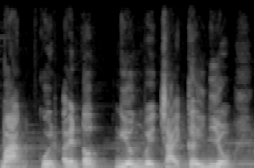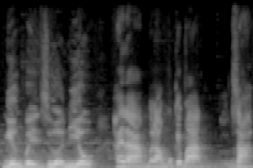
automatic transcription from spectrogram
bản Quid Aventus Nghiêng về trái cây nhiều, Nghiêng về dứa nhiều, Hay là là một cái bản giảm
